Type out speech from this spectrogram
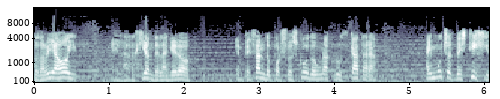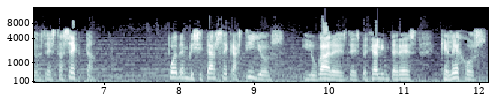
Todavía hoy, en la región de Languedoc, empezando por su escudo una cruz cátara, hay muchos vestigios de esta secta. Pueden visitarse castillos y lugares de especial interés que lejos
